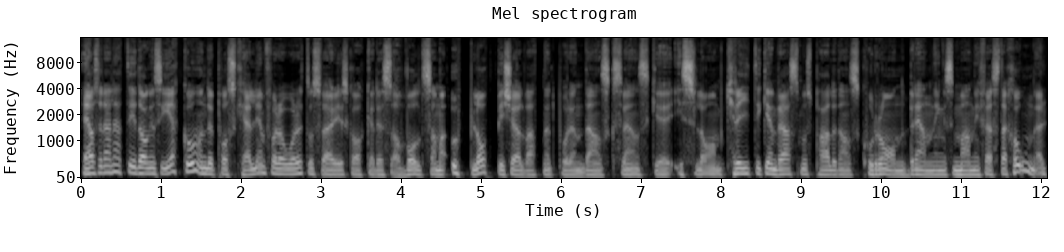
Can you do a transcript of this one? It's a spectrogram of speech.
Ja, så där lät det i Dagens Eko under påskhelgen förra året och Sverige skakades av våldsamma upplopp i kölvattnet på den dansk-svenske islamkritiken Rasmus Paludans koranbränningsmanifestationer.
